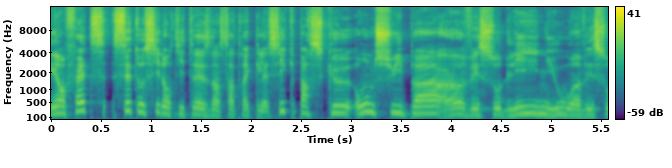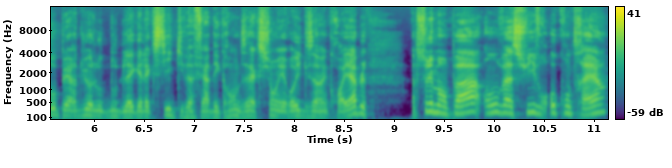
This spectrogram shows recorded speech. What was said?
Et en fait, c'est aussi l'antithèse d'un Star Trek classique parce que on ne suit pas un vaisseau de ligne ou un vaisseau perdu à l'autre bout de la galaxie qui va faire des grandes actions héroïques et incroyables. Absolument pas. On va suivre, au contraire,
